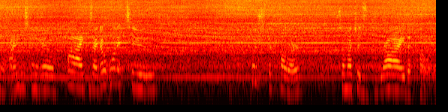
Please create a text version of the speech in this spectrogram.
So I'm just going to go high because I don't want it to push the color so much as dry the color.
